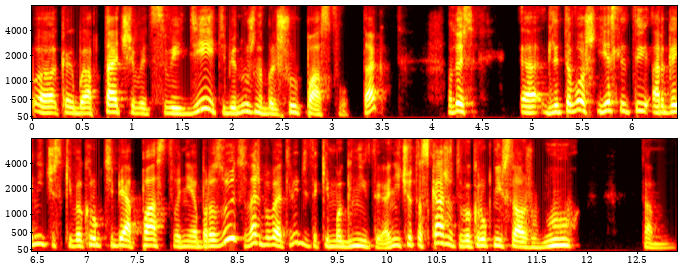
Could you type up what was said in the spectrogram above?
как бы обтачивать свои идеи, тебе нужно большую паству, так? Ну то есть Э, для того, если ты органически вокруг тебя паства не образуется, знаешь, бывают люди такие магниты, они что-то скажут, и вокруг них сразу же, ух, там,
